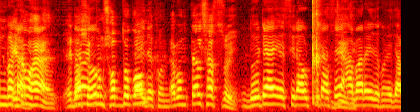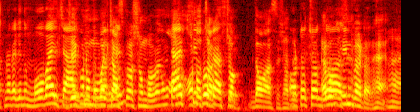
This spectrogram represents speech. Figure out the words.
ইনভার্টার এটাও হ্যাঁ এটা একদম শব্দ কম। এবং তেল সাশ্রয়ী। দুইটা এসির আউটপুট আছে আবার এই দেখুন এই যে আপনারা কিন্তু মোবাইল চার্জ যে কোনো মোবাইল চার্জ করা সম্ভব এবং অটো। চক দেওয়া আছে সাথে। Auto চক এবং দেওয়া আছে। ইনভার্টার হ্যাঁ হ্যাঁ,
